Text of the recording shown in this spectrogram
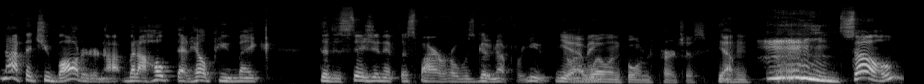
not that you bought it or not, but I hope that helped you make the decision if the Spira was good enough for you. You Yeah, I mean? well informed purchase. Yeah. Mhm. So,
